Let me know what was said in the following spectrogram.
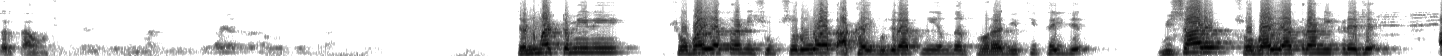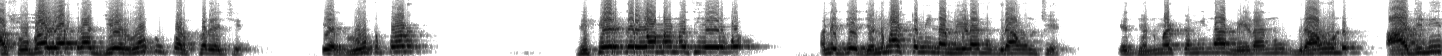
કરતાઓ છે. જન્માષ્ટમીની શોભાયાત્રાની શુભ શરૂઆત આખા ગુજરાતની અંદર ધોરાજીથી થઈ છે. વિશાળ શોભાયાત્રા નીકળે છે. આ શોભાયાત્રા જે રૂટ ઉપર ફરે છે, એ રૂટ પણ રિપેર કરવામાં નથી આવ્યો. અને જે જન્માષ્ટમીના મેળાનું ગ્રાઉન્ડ છે, એ જન્માષ્ટમીના મેળાનું ગ્રાઉન્ડ આજની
